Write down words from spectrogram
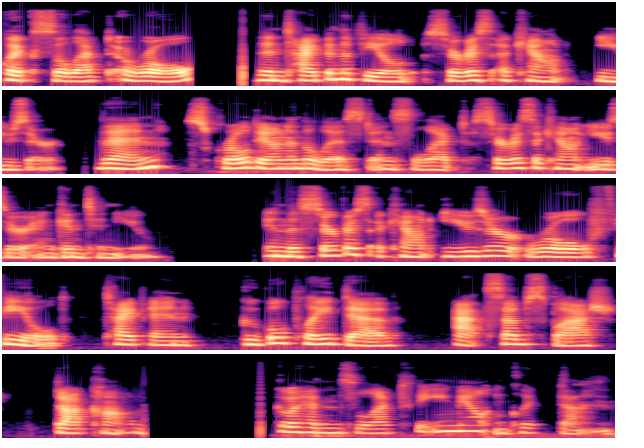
click Select a role, then type in the field Service Account User. Then scroll down in the list and select Service Account User and continue. In the Service Account User role field, type in Google Play Dev at subsplash.com. Go ahead and select the email and click Done.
